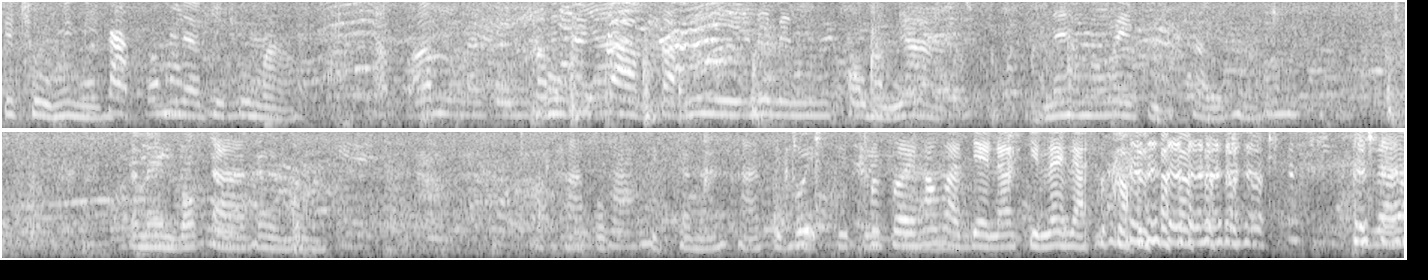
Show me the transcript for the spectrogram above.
ทิชชู่ไม่มีตักก็ไม่ไม่ได้เอาทิชชู่มาตักว่ามันเป็นไม่ใช่ตับตับไม่มีอันนี้เป็นคอหมูย่างอันนี้ทำมาไว้กินเช้าค่ะอันนี้บล็อกกาค่ะผมราคาปกติค่ะนะหาสิบหกสิบเขาซอยข้าวหวานใหญ่แล้วกินไรล่ะทุกคนแล้ว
